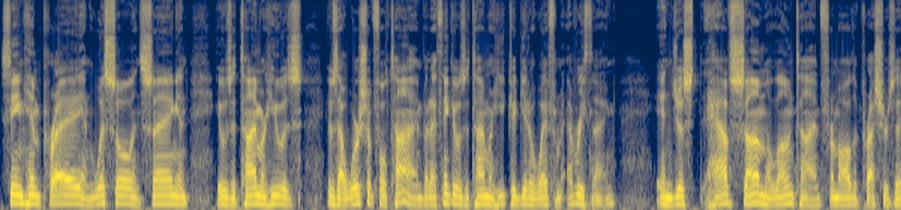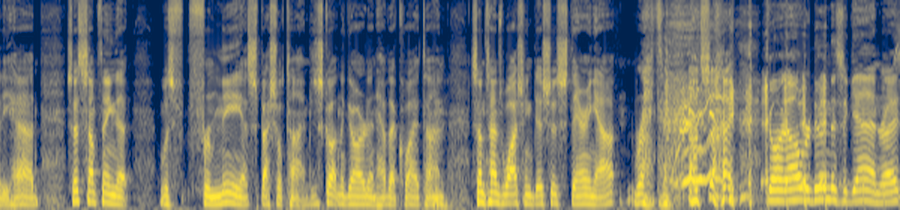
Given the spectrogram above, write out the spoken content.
seeing him pray and whistle and sing, and it was a time where he was. It was that worshipful time, but I think it was a time where he could get away from everything and just have some alone time from all the pressures that he had. So that's something that was f- for me a special time. Just go out in the garden, have that quiet time. Mm. Sometimes washing dishes, staring out right outside, going, "Oh, we're doing this again," right?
